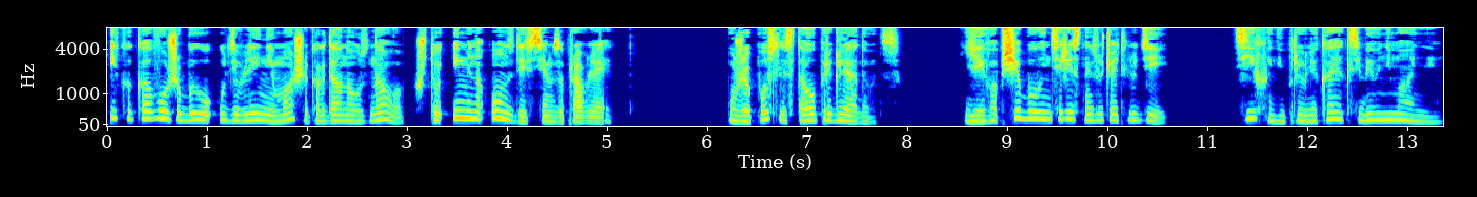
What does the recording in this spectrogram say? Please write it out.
И каково же было удивление Маши, когда она узнала, что именно он здесь всем заправляет. Уже после стала приглядываться. Ей вообще было интересно изучать людей, тихо, не привлекая к себе внимания.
